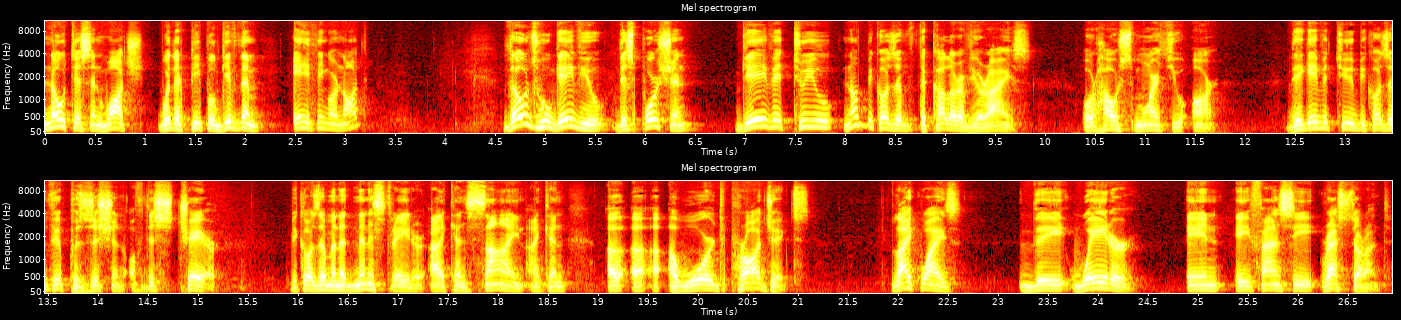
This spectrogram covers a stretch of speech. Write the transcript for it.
notice and watch whether people give them anything or not? Those who gave you this portion gave it to you not because of the color of your eyes or how smart you are. They gave it to you because of your position of this chair. Because I'm an administrator, I can sign, I can award projects. Likewise, the waiter in a fancy restaurant,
